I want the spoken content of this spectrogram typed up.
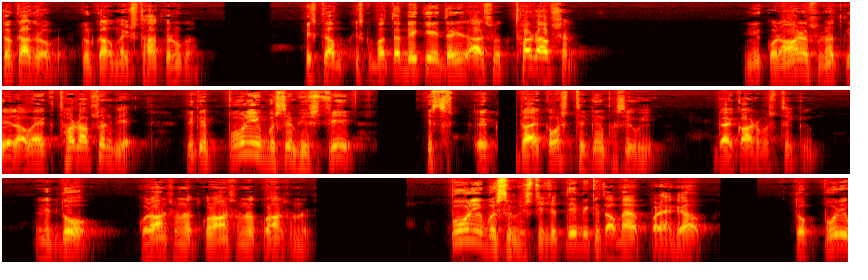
تو کیا کرو گے تو ان کا میں اشتہاد کروں گا اس کا اس کا مطلب یہ کہ there is also third option Quran اور سنت کے علاوہ ایک تھرڈ آپشن بھی ہے لیکن پوری مسلم ہسٹری اس ایک ڈائکوس تھنکنگ پھنسی ہوئی ڈائکاٹوس تھنکنگ یعنی دو قرآن سنت قرآن سنت قرآن سنت پوری مسلم ہسٹری جتنی بھی کتابیں آپ پڑھیں گے آپ تو پوری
